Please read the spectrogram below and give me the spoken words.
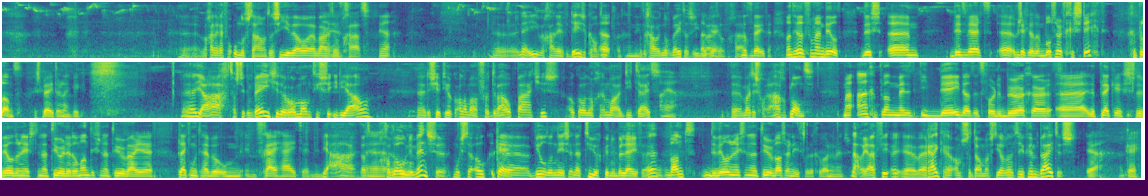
Eh, we gaan er even onder staan, want dan zie je wel eh, waar het over gaat. Ja. Eh, nee, we gaan even deze kant Oh, op. Want dan gaan we het nog beter zien waar het over gaat. nog beter. Want heel even voor mijn beeld. Dus ehm, dit werd, hoe zeg je dat? Een bos werd gesticht, geplant. Is beter, denk ik. Ja, het was natuurlijk een beetje de romantische ideaal. Dus je hebt hier ook allemaal verdwaalpaadjes. Ook wel nog helemaal uit die tijd. Ah ja. Maar het is gewoon aangeplant. Maar aangeplant met het idee dat het voor de burger eh, de plek is, de wildernis, de natuur, de romantische natuur waar je plek moet hebben om in vrijheid en in- Ja, dat Eh, gewone mensen moesten ook eh, wildernis en natuur kunnen beleven. Hè? Want de wildernis en de natuur was er niet voor de gewone mensen. Nou ja, rijkere Amsterdammers die hadden natuurlijk hun buitens. Ja, oké.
